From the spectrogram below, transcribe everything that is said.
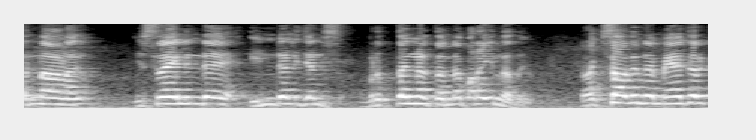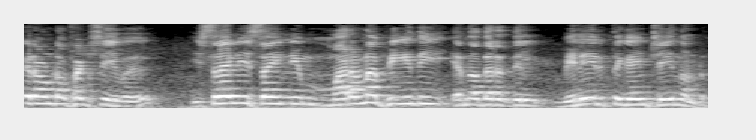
എന്നാണ് ഇസ്രായേലിന്റെ ഇന്റലിജൻസ് വൃത്തങ്ങൾ തന്നെ പറയുന്നത്. റക്സാദിന്റെ മേജർ ഗ്രൗണ്ട് ഒഫൻസീവ് ഇസ്രായേലി സൈന്യം മരണഭീതി എന്ന തരത്തിൽ വിലയിരുത്തുകയും ചെയ്യുന്നുണ്ട്.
